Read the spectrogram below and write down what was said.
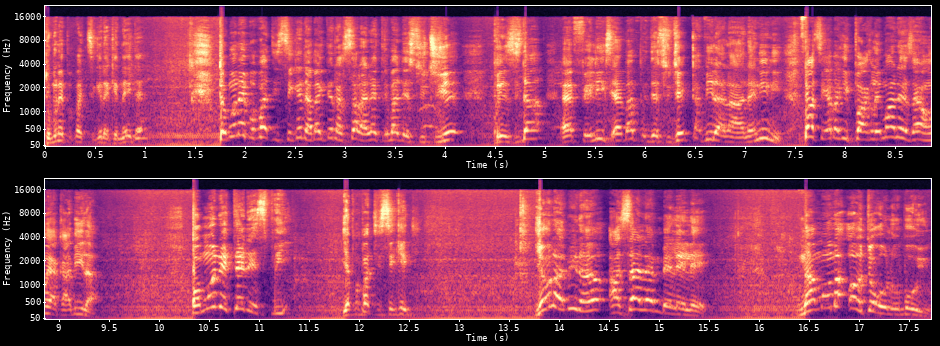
tomoni papa tisekedi akendeki te tomoni papa tisekedi abaki te nasala lettre badestitue président eh, félix eh, badestitue kabila na, na nini paseke abaki parlement na eza yango ya kabila omoni ete d'esprit ya papa tisekedi yango na bino yo aza lembelele na moma oyo tokoloba oyo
